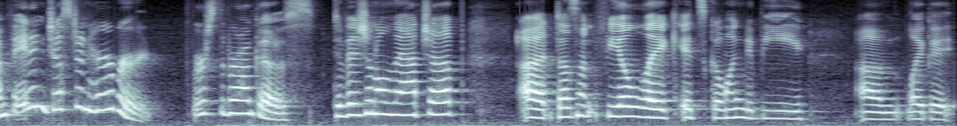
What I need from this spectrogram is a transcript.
I'm fading Justin Herbert versus the Broncos. Divisional matchup. Uh, doesn't feel like it's going to be um, like a,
